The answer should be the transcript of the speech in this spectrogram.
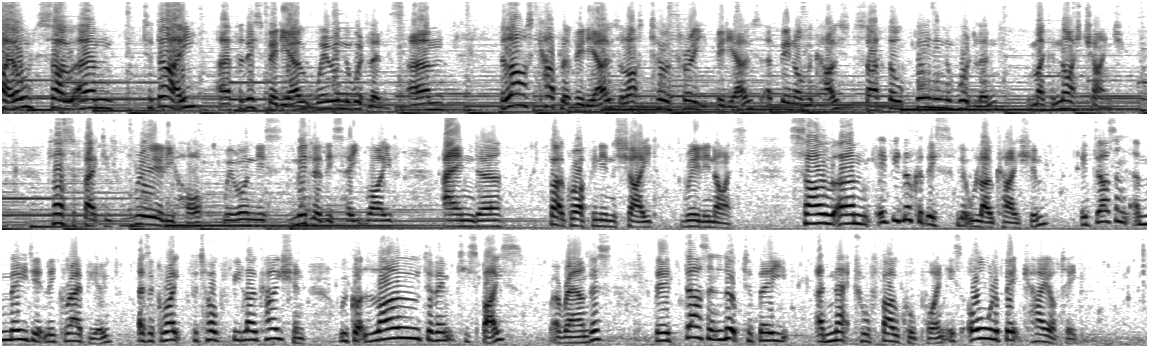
Hi all, so um, today uh, for this video we're in the woodlands. Um, the last couple of videos, the last two or three videos have been on the coast so I thought being in the woodland would make a nice change. Plus the fact it's really hot, we're on this middle of this heat wave and uh, photographing in the shade, really nice. So um, if you look at this little location, it doesn't immediately grab you as a great photography location. We've got loads of empty space around us there doesn't look to be a natural focal point. It's all a bit chaotic.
